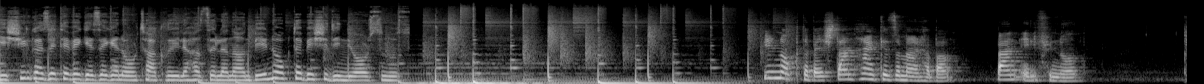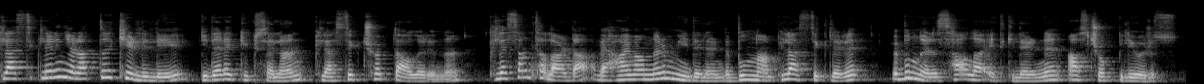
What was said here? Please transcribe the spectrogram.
Yeşil Gazete ve Gezegen ortaklığıyla hazırlanan 1.5'i dinliyorsunuz. 1.5'ten herkese merhaba. Ben Elif Ünal. Plastiklerin yarattığı kirliliği, giderek yükselen plastik çöp dağlarını, plasentalarda ve hayvanların midelerinde bulunan plastikleri ve bunların sağlığa etkilerini az çok biliyoruz.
